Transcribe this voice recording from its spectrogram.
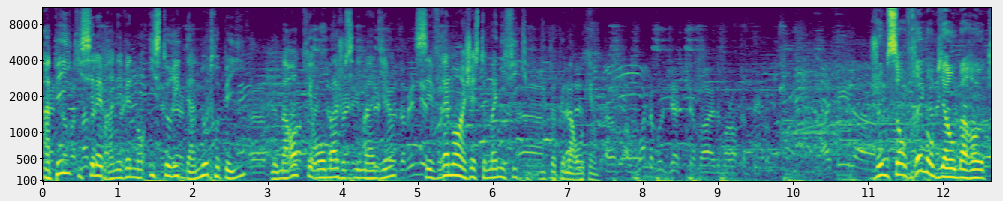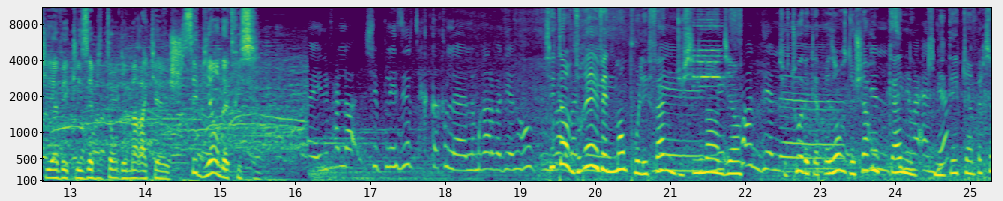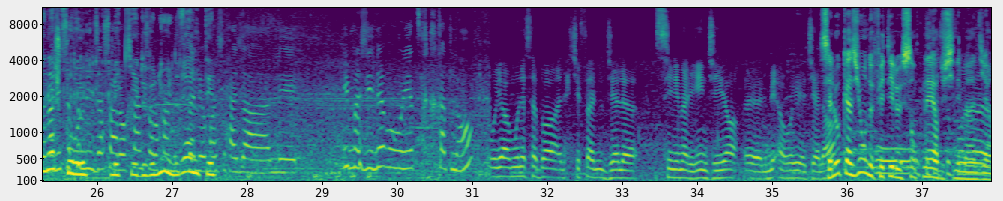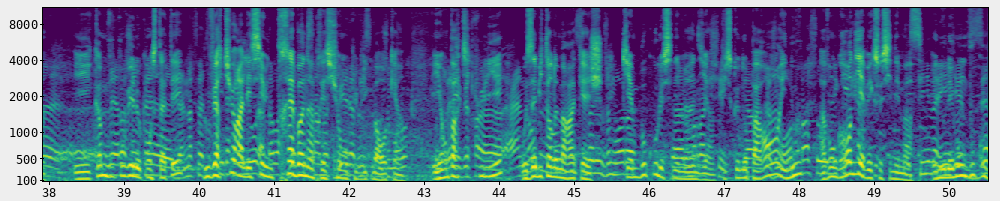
Un pays qui célèbre un événement historique d'un autre pays, le Maroc qui rend hommage au cinéma indien, c'est vraiment un geste magnifique du peuple marocain. Je me sens vraiment bien au Maroc et avec les habitants de Marrakech. C'est bien d'être ici. C'est un vrai événement pour les fans du cinéma indien, surtout avec la présence de Shah Rukh Khan, qui n'était qu'un personnage pour eux, mais qui est devenu une réalité. C'est l'occasion de fêter le centenaire du cinéma indien. Et comme vous pouvez le constater, l'ouverture a laissé une très bonne impression au public marocain. Et en particulier aux habitants de Marrakech, qui aiment beaucoup le cinéma indien, puisque nos parents et nous avons grandi avec ce cinéma. Et nous l'aimons beaucoup.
